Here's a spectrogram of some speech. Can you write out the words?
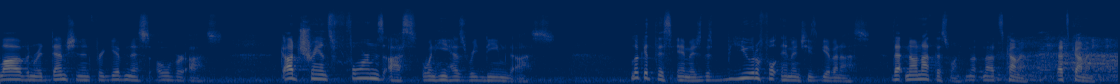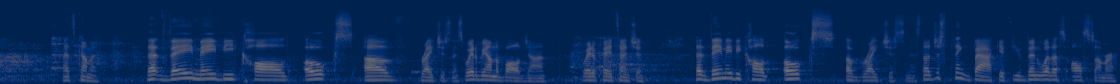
love and redemption and forgiveness over us. God transforms us when he has redeemed us. Look at this image, this beautiful image he's given us. That, no, not this one. No, that's coming. That's coming. That's coming. That they may be called oaks of righteousness. Way to be on the ball, John. Way to pay attention. That they may be called oaks of righteousness. Now, just think back, if you've been with us all summer,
